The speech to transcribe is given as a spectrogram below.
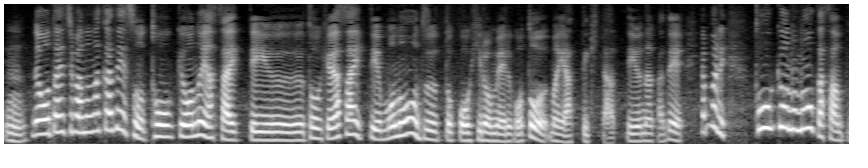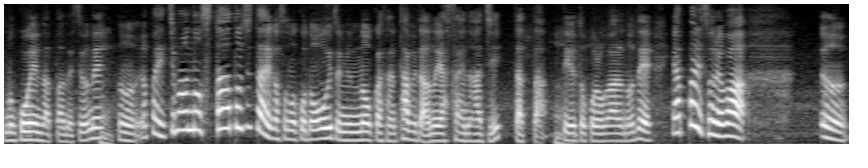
うん。うん、で大田市場の中でその東京の野菜っていう東京野菜っていうものをずっとこう広めることをまあやってきたっていう中でやっぱり東京の農家さんとのご縁だったんですよね、うん、うん、やっぱり一番のスタート自体がそのこの大泉の農家さんに食べたあの野菜の味だったっていうところがあるので、やっぱりそれは、うん、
